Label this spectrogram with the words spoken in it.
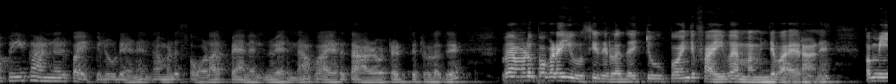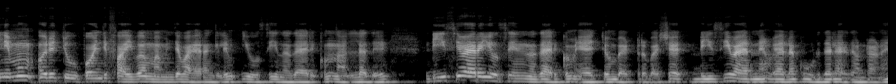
അപ്പോൾ ഈ കാണുന്ന ഒരു പൈപ്പിലൂടെയാണ് നമ്മൾ സോളാർ പാനലിന് വരുന്ന വയർ താഴോട്ട് എടുത്തിട്ടുള്ളത്. അപ്പോൾ നമ്മളിപ്പോൾ ഇവിടെ യൂസ് ചെയ്തിട്ടുള്ളത് ടു പോയിന്റ് ഫൈവ് എം എമ്മിന്റെ വയറാണ് അപ്പോൾ മിനിമം ഒരു ടു പോയിന്റ് ഫൈവ് എം എമ്മിന്റെ വയറെങ്കിലും യൂസ് ചെയ്യുന്നതായിരിക്കും നല്ലത്. ഡി സി വയർ യൂസ് ചെയ്യുന്നതായിരിക്കും ഏറ്റവും ബെറ്റർ പക്ഷേ ഡി സി വയറിന് വില കൂടുതലായതുകൊണ്ടാണ്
